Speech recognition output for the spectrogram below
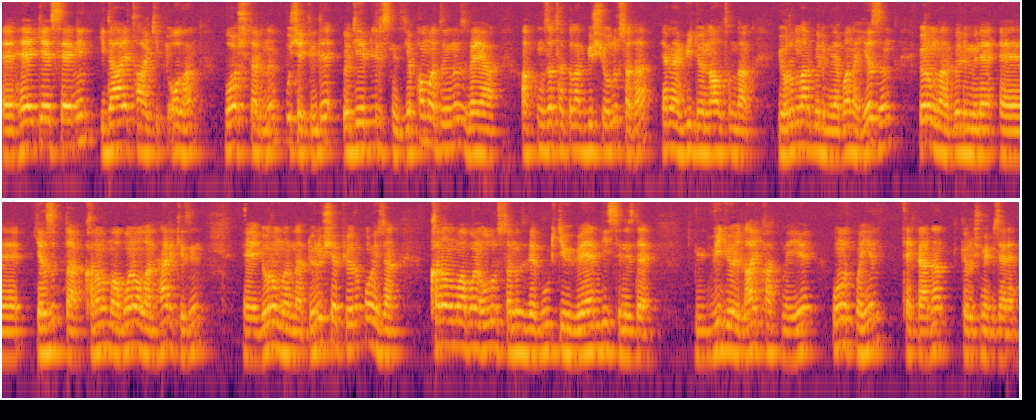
E, HGS'nin idare takipte olan borçlarını bu şekilde ödeyebilirsiniz. Yapamadığınız veya aklınıza takılan bir şey olursa da hemen videonun altından yorumlar bölümüne bana yazın. Yorumlar bölümüne e, yazıp da kanalıma abone olan herkesin e, yorumlarına dönüş yapıyorum. O yüzden kanalıma abone olursanız ve bu videoyu beğendiyseniz de videoyu like atmayı unutmayın. Tekrardan görüşmek üzere.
